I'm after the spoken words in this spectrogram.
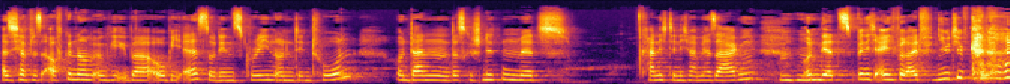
also ich habe das aufgenommen irgendwie über OBS, so den Screen und den Ton und dann das geschnitten mit kann ich dir nicht mal mehr sagen. Mhm. Und jetzt bin ich eigentlich bereit für einen YouTube-Kanal.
